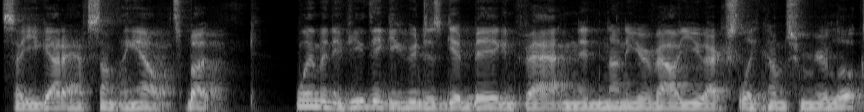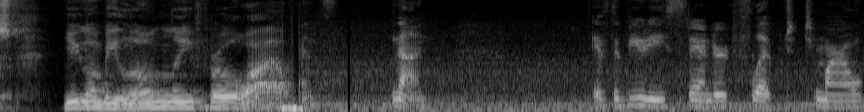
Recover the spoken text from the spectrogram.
So you got to have something else. But women, if you think you can just get big and fat and then none of your value actually comes from your looks, you're going to be lonely for a while. None. If the beauty standard flipped tomorrow,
